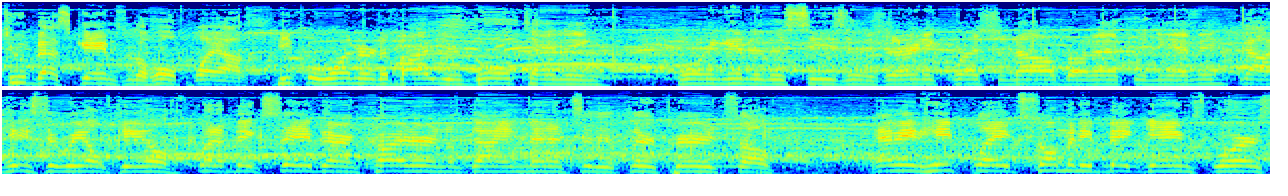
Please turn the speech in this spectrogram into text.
two best games of the whole playoffs. People wondered about your goaltending going into the season. Is there any question now about Antti Niemi? No, he's the real deal. What a big save there in Carter in the dying minutes of the third period. So, I mean, he played so many big games for us.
